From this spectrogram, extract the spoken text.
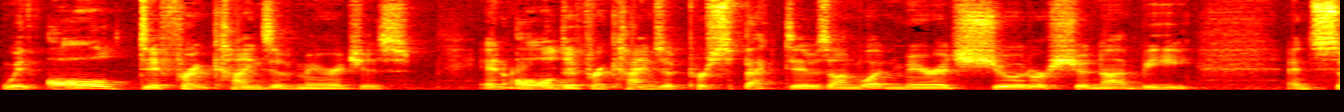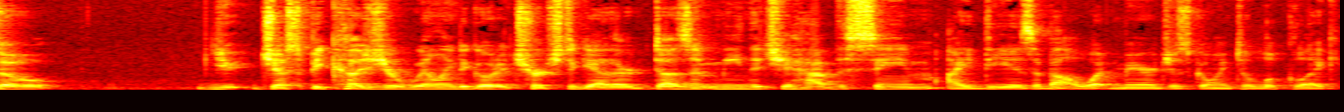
with all different kinds of marriages and right. all different kinds of perspectives on what marriage should or should not be. And so you just because you're willing to go to church together doesn't mean that you have the same ideas about what marriage is going to look like.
